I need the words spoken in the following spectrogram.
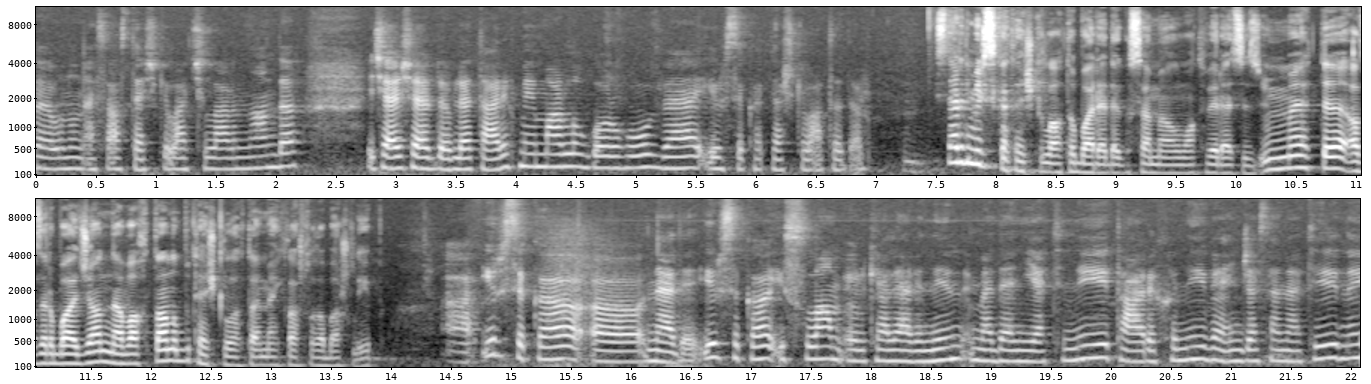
və onun əsas təşkilatçılarından da İçərişəhər Dövlət Tarix Memarlıq Qoruğu və İRSK təşkilatıdır. İstərdim İRSK təşkilatı barədə qısa məlumat verəsiniz. Ümumiyyətlə Azərbaycan nə vaxtdan bu təşkilatla əməkdaşlığa başlayıb? İRSK nədir? İRSK İslam ölkələrinin mədəniyyətini, tarixini və incəsənətini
